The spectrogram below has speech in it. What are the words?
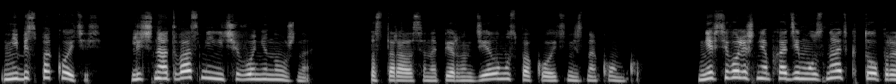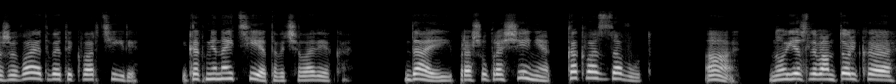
«Не беспокойтесь, лично от вас мне ничего не нужно», постаралась она первым делом успокоить незнакомку. «Мне всего лишь необходимо узнать, кто проживает в этой квартире и как мне найти этого человека. Да, и прошу прощения, как вас зовут?» «А, ну если вам только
